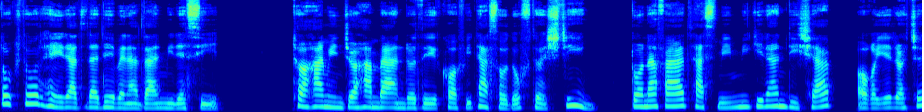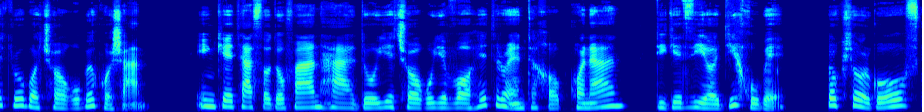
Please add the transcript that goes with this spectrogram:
دکتر حیرت زده به نظر می رسید. تا همینجا هم به اندازه کافی تصادف داشتیم. دو نفر تصمیم می‌گیرن دیشب آقای راچت رو با چاقو بکشن. اینکه تصادفاً هر دو یه چاقوی واحد رو انتخاب کنن دیگه زیادی خوبه. دکتر گفت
